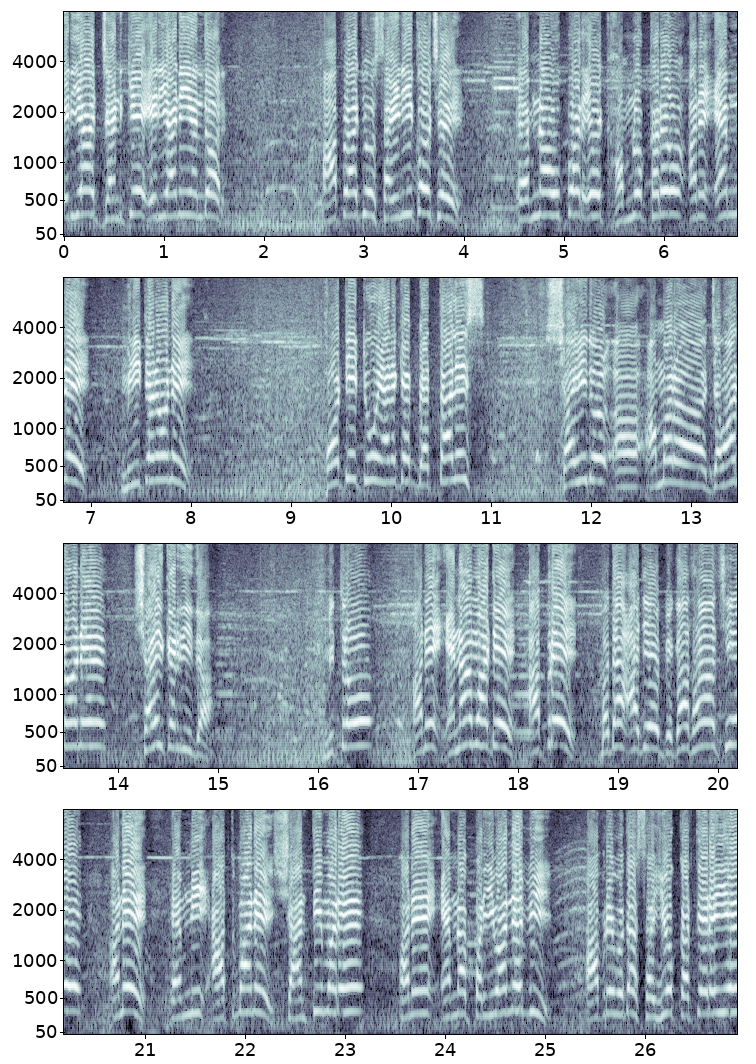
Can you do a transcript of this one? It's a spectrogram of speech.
એરિયા જનકે એરિયાની અંદર આપણા જો સૈનિકો છે, એમના ઉપર એક હુમલો કર્યો અને એમને મિલિટનોને ફોર્ટી ટુ યાની કે બેતાલીસ શહીદો અમર જવાનોને શહીદ કરી દીધા. મિત્રો, અને એના માટે આપણે બધા આજે ભેગા થયા છીએ અને એમની આત્માને શાંતિ મળે અને એમના પરિવારને બી આપણે બધા સહયોગ કરતે રહીએ.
